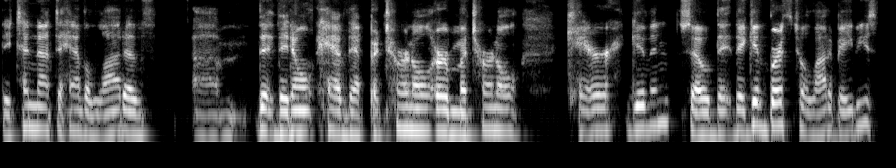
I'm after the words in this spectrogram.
they tend not to have a lot of um, they, they don't have that paternal or maternal care given. So they, they give birth to a lot of babies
